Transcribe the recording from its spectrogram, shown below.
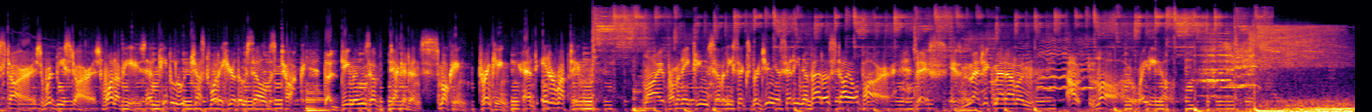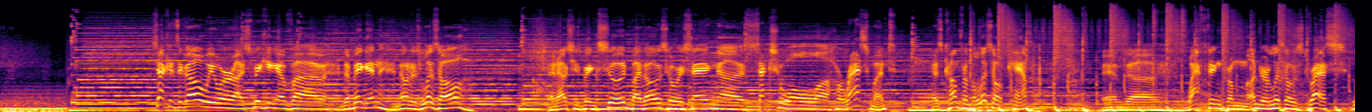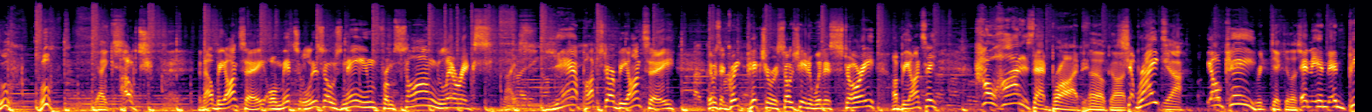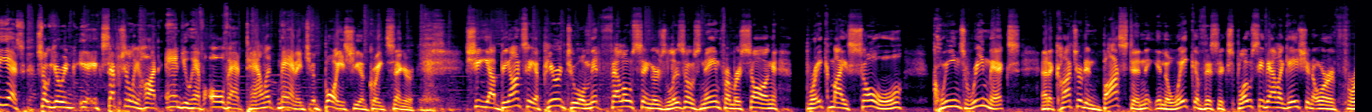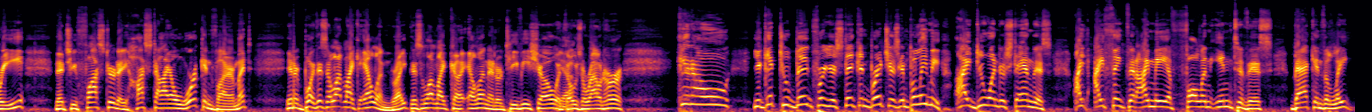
stars, would be stars, wannabes, and people who just want to hear themselves talk. The demons of decadence, smoking, drinking, and interrupting. Live from an 1876 Virginia City, Nevada style bar, this is Magic Matt Allen, Outlaw Radio. Seconds ago, we were uh, speaking of uh, the biggin known as Lizzo and now she's being sued by those who are saying uh, sexual uh, harassment has come from the Lizzo camp and uh, wafting from under Lizzo's dress. Oof, oof, Yikes. ouch. And now Beyonce omits Lizzo's name from song lyrics. Nice. Yeah, pop star Beyonce. There was a great picture associated with this story of Beyonce. How hot is that broad? Oh, God. Right? Yeah. Okay. Ridiculous. And, and and P.S. So you're in, exceptionally hot, and you have all that talent. Man, and boy, is she a great singer. She uh, Beyonce appeared to omit fellow singers Lizzo's name from her song "Break My Soul." Queen's remix at a concert in Boston in the wake of this explosive allegation or three that she fostered a hostile work environment. In her boy, this is a lot like Ellen, right? This is a lot like uh, Ellen and her TV show and Yeah. those around her. You know, you get too big for your stinking britches. And believe me, I do understand this. I, I think that I may have fallen into this back in the late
